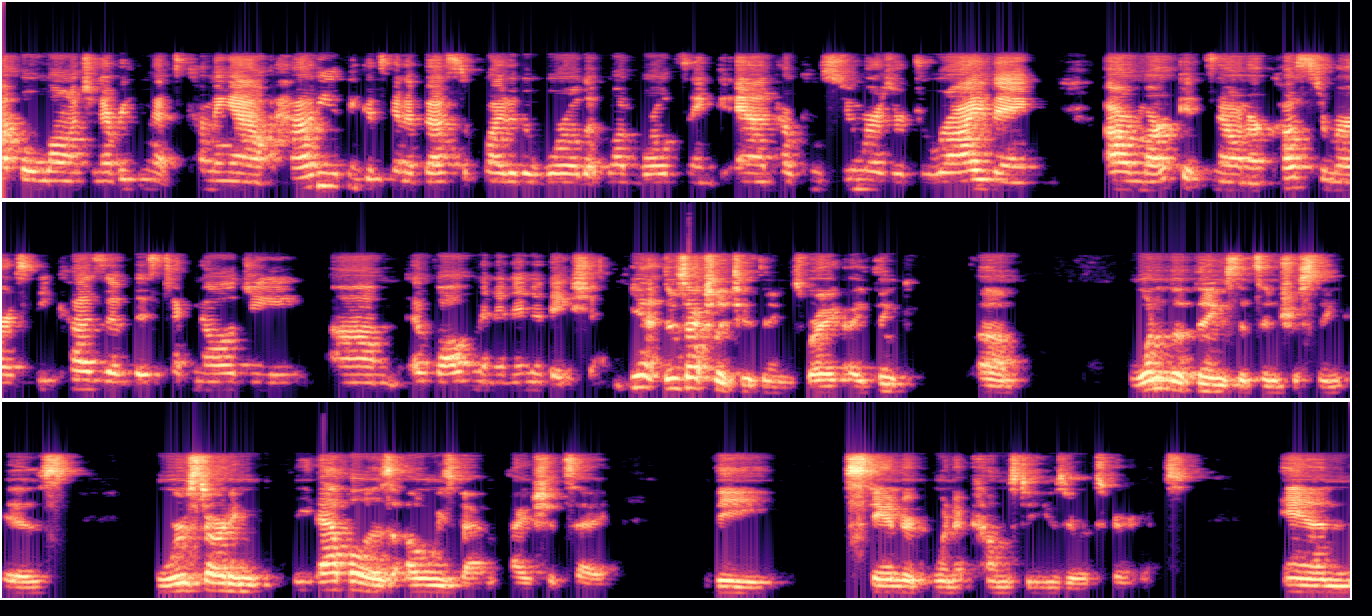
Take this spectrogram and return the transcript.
Apple launch and everything that's coming out, how do you think it's going to best apply to the world at One World Sync and how consumers are driving our markets now and our customers because of this technology um, involvement and innovation? Yeah, there's actually two things, right? I think um, one of the things that's interesting is we're starting, Apple has always been, I should say, the standard when it comes to user experience. And,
